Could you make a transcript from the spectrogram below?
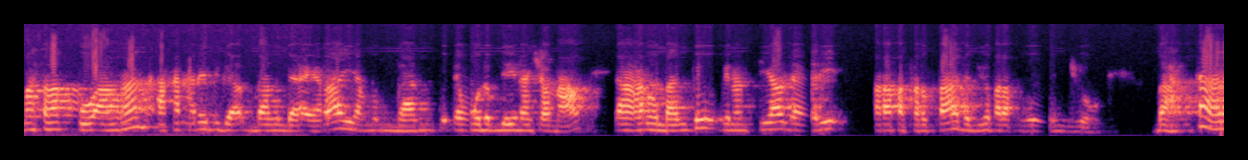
masalah keuangan akan ada juga bank daerah yang membantu yang udah menjadi nasional yang akan membantu finansial dari para peserta dan juga para pengunjung. Bahkan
